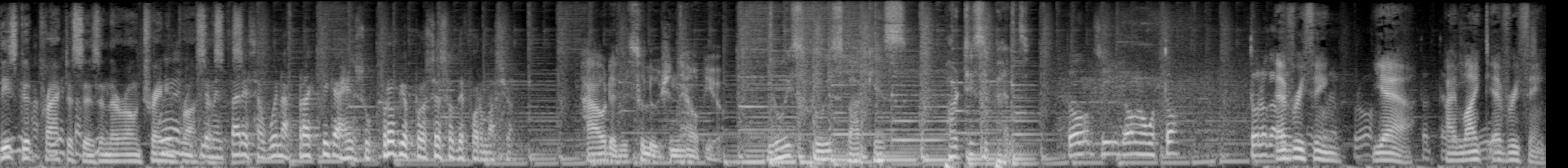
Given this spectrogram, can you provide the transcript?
these good practices in their own training puedan processes. implementar esas buenas prácticas en sus propios procesos de formación. How did the solution help you? Luis Ruiz Vázquez, Participant. Todo, sí, todo me gustó. Todo lo que aprendí Everything, con el profe, yeah, I liked everything.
